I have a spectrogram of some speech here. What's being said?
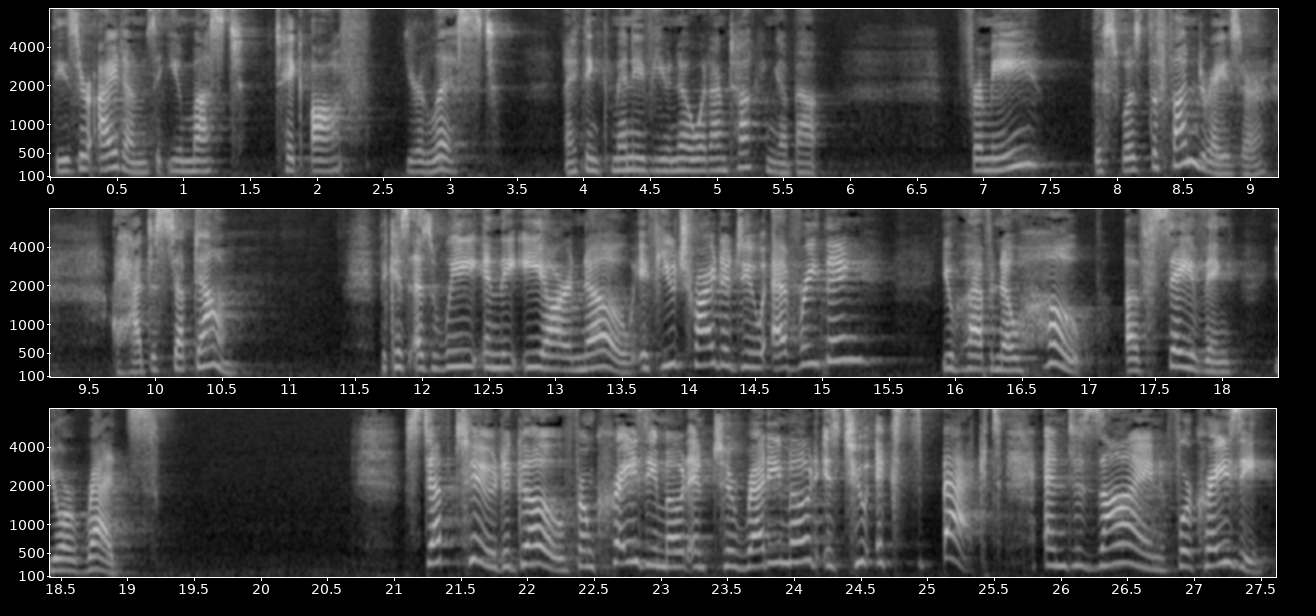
These are items that you must take off your list. And I think many of you know what I'm talking about. For me, this was the fundraiser. I had to step down. Because as we in the ER know, if you try to do everything, you have no hope of saving your reds. Step two to go from crazy mode into ready mode is to expect and design for crazy.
